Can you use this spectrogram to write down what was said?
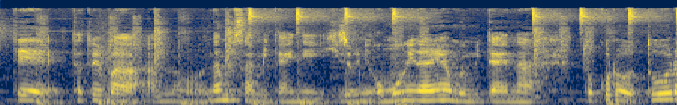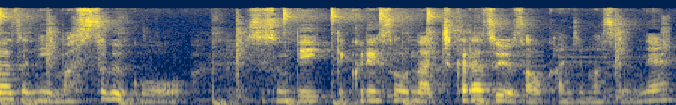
て例えばあのナムさんみたいに非常に思い悩むみたいなところを通らずにまっすぐこう進んでいってくれそうな力強さを感じますよね。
